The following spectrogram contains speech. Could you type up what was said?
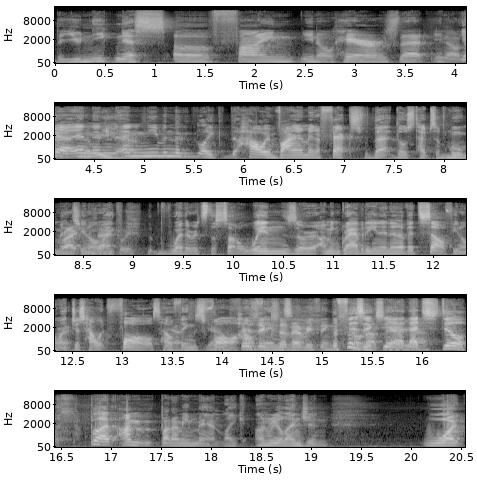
the uniqueness of fine you know hairs that you know yeah that, and that and, and even the like how environment affects that those types of movements Right, you know exactly. like whether it's the subtle winds or i mean gravity in and of itself you know like just how it falls how Yeah, things yeah, fall the how physics things, of everything the physics out yeah there, that's still but i'm but i mean man like unreal engine what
